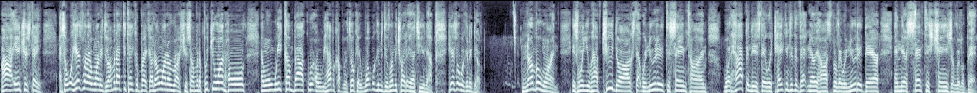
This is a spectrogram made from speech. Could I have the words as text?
Ah, interesting. So here's what I want to do. I'm going to have to take a break. I don't want to rush you, so I'm going to put you on hold. And when we come back, we're, oh, we have a couple minutes. Okay, what we're going to do, let me try to answer you now. Here's what we're going to do. Number one is when you have two dogs that were neutered at the same time, what happened is they were taken to the veterinary hospital, they were neutered there, and their scent has changed a little bit.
